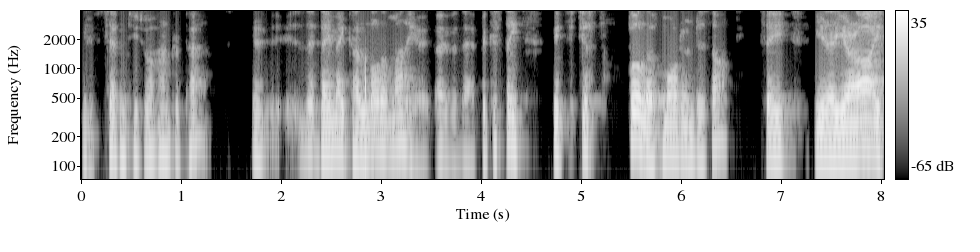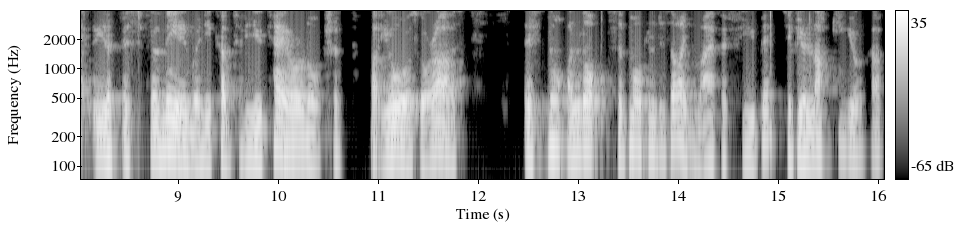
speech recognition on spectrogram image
you know, seventy to hundred pounds. Know, they make a lot of money over there because they it's just full of modern design. So, you know, your eyes, you know, for me, when you come to the UK or an auction like yours or ours, there's not a lots of modern design. You might have a few bits. If you're lucky, you'll have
